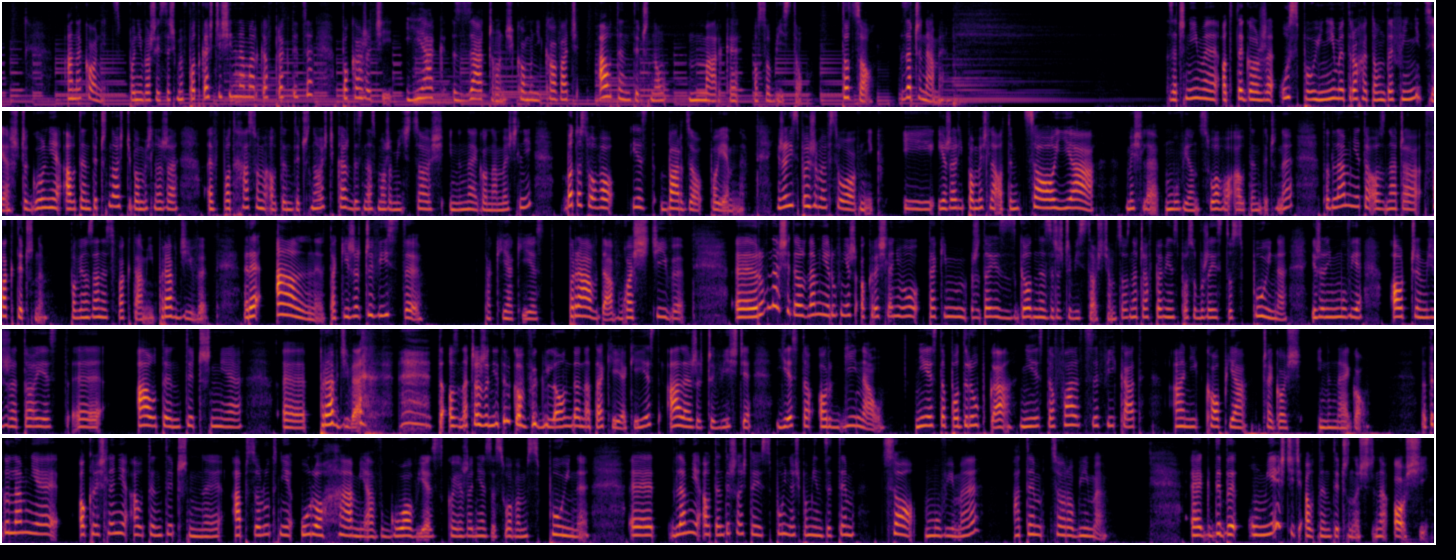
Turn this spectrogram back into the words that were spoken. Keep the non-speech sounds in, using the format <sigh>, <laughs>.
A na koniec, ponieważ jesteśmy w podcaście Silna Marka w Praktyce, pokażę Ci, jak zacząć komunikować autentyczną markę osobistą. To co? Zaczynamy. Zacznijmy od tego, że uspójnimy trochę tą definicję, szczególnie autentyczności, bo myślę, że pod hasłem autentyczność każdy z nas może mieć coś innego na myśli, bo to słowo jest bardzo pojemne. Jeżeli spojrzymy w słownik i jeżeli pomyślę o tym, co ja myślę, mówiąc słowo autentyczny, to dla mnie to oznacza faktyczny, powiązany z faktami, prawdziwy, realny, taki rzeczywisty, taki jaki jest prawda, właściwy. E, równa się to dla mnie również określeniu takim, że to jest zgodne z rzeczywistością, co oznacza w pewien sposób, że jest to spójne. Jeżeli mówię o czymś, że to jest e, autentycznie e, prawdziwe, <laughs> to oznacza, że nie tylko wygląda na takie, jakie jest, ale rzeczywiście jest to oryginał. Nie jest to podróbka, nie jest to falsyfikat ani kopia czegoś innego. Dlatego dla mnie określenie autentyczny absolutnie uruchamia w głowie skojarzenie ze słowem spójny. E, dla mnie autentyczność to jest spójność pomiędzy tym, co mówimy, a tym, co robimy. E, gdyby umieścić autentyczność na osi,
